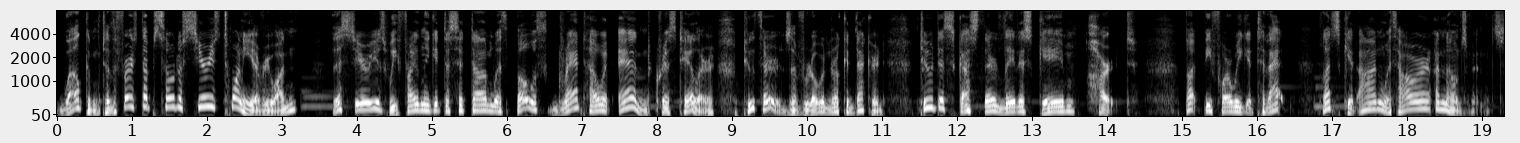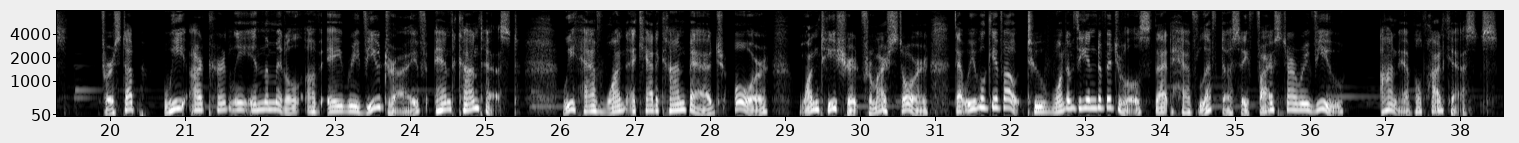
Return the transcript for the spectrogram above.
Welcome to the first episode of Series 20, everyone. This series, we finally get to sit down with both Grant Howitt and Chris Taylor, two thirds of Rowan Rook and Decard, to discuss their latest game, Heart. But before we get to that, let's get on with our announcements. First up, we are currently in the middle of a review drive and contest. We have one Acaticon badge or one t-shirt from our store that we will give out to one of the individuals that have left us a five-star review on Apple Podcasts.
